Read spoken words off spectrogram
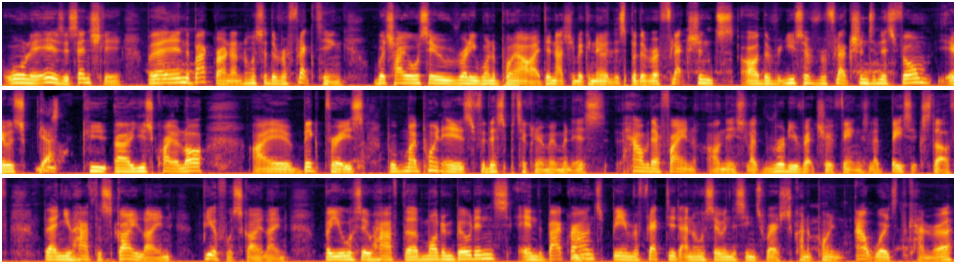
all it is essentially. But then in the background and also the reflecting, which I also really want to point out. I didn't actually make a note of this, but the reflections are the use of reflections in this film. It was yes. uh, used quite a lot. I big praise. But my point is for this particular moment is how they're fighting on these like really retro things, like basic stuff. But then you have the skyline, beautiful skyline, but you also have the modern buildings in the background mm. being reflected, and also in the scenes where it's kind of pointing outwards the camera,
